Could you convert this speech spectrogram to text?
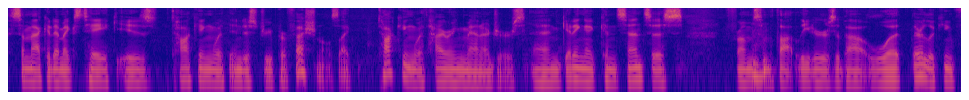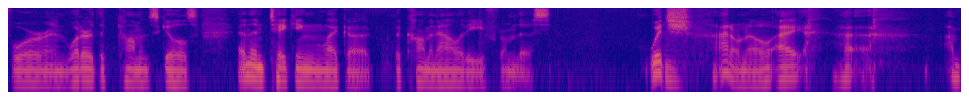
some academics take is talking with industry professionals, like talking with hiring managers and getting a consensus from mm-hmm. some thought leaders about what they're looking for and what are the common skills, and then taking like a the commonality from this. Which mm. I don't know. I, I I'm,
